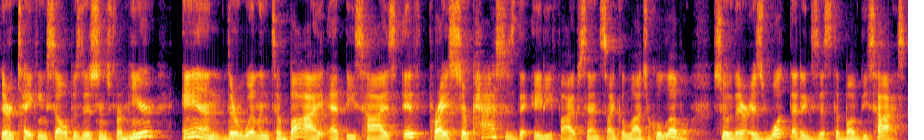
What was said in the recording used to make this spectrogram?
They're taking sell positions from here and they're willing to buy at these highs if price surpasses the 85 cent psychological level. So there is what that exists above these highs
